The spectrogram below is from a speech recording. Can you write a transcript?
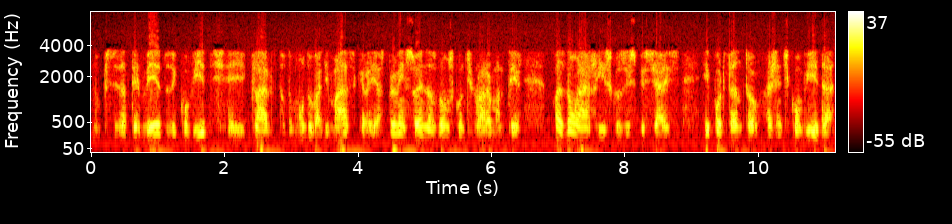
não precisa ter medo de Covid, e claro, todo mundo vai de máscara prevenções nós vamos continuar a manter, mas não há riscos especiais e, portanto, a gente convida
